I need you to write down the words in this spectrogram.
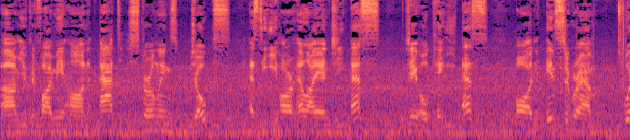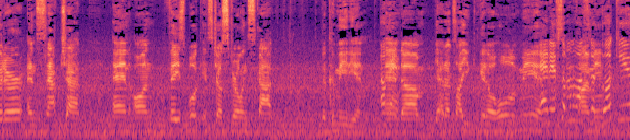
Um, you can find me on at Sterling's Jokes, S T E R L I N G S J O K E S, on Instagram, Twitter, and Snapchat. And on Facebook, it's just Sterling Scott, the comedian. Okay. And um, yeah, that's how you can get a hold of me. And if someone wants to book you,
